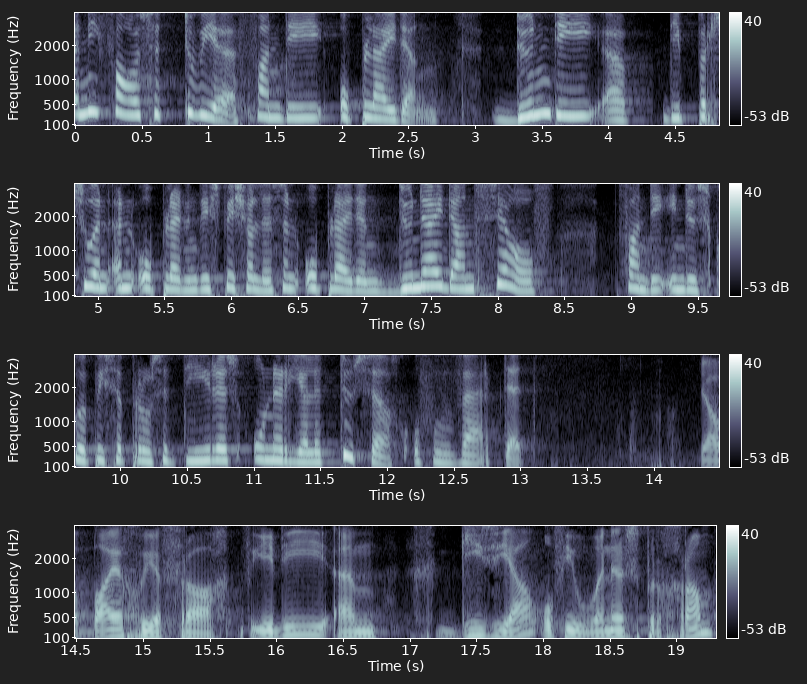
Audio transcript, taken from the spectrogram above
In die fase 2 van die opleiding doen die uh, die persoon in opleiding, die spesialis in opleiding, doen hy dan self van die endoskopiese prosedures onder julle toesig of hoe werk dit? Ja, baie goeie vraag. Hierdie ehm um, Gizia of die Winners program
